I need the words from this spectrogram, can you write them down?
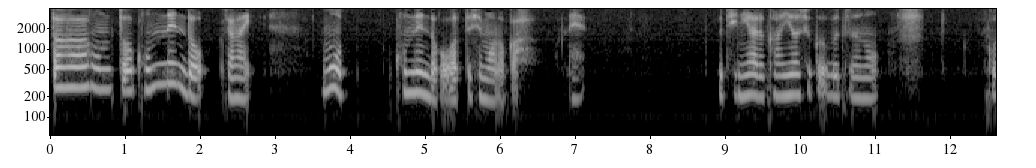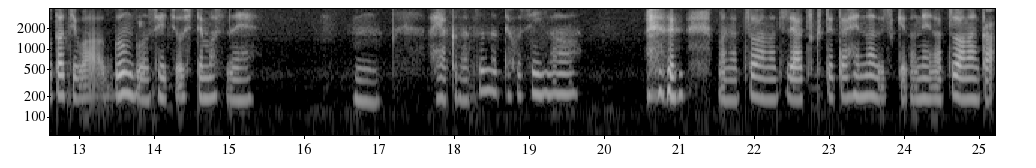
た、ほんと。今年度じゃない。もう今年度が終わってしまうのか。ね。うちにある観葉植物の子たちはぐんぐん成長してますね。うん。早く夏になってほしいな。まあ夏は夏で暑くて大変なんですけどね。夏はなんか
